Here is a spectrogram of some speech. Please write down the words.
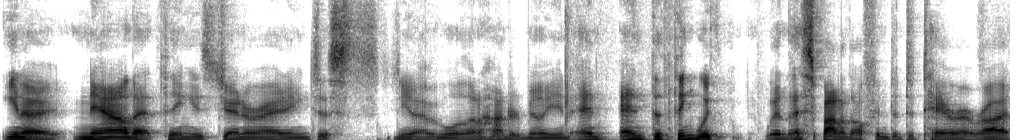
you know, now that thing is generating just, you know, more than 100 million. And and the thing with when they spun it off into Deterra, right?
